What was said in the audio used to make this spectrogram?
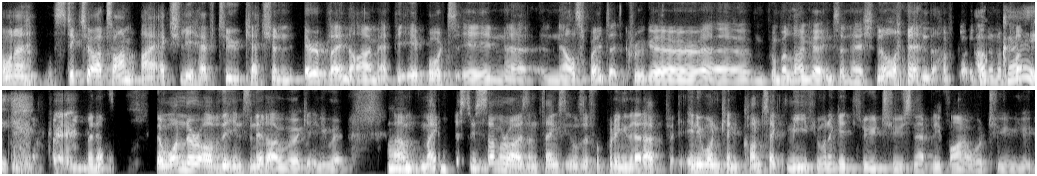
I want to stick to our time. I actually have to catch an aeroplane. I'm at the airport in, uh, Nelspruit at Kruger uh, Mpumalanga International, and I've got to get okay. on a plane in 15 minutes. The wonder of the internet, I work anywhere. Mm. Um, maybe just to summarize, and thanks, Ilse, for putting that up. Anyone can contact me if you want to get through to Snapplify or to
